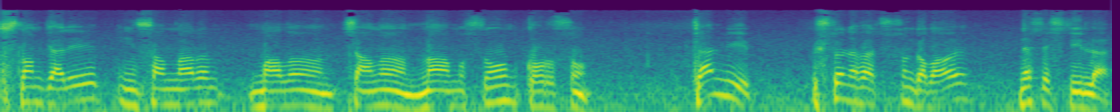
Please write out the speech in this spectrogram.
İslam gəlib insanların malın, canın, namusun qorusun. Gəlməyib, 3-4 nəfər çıxsın qabağı, nəsə istəyirlər.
